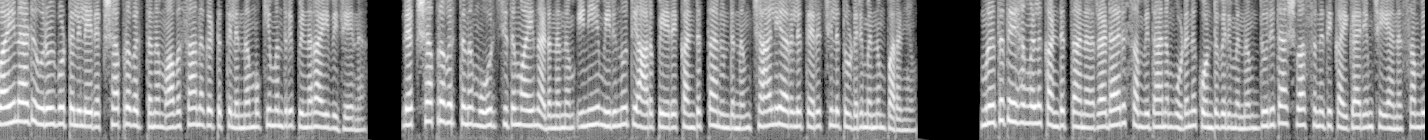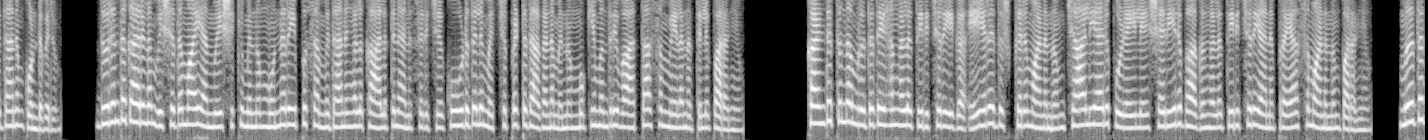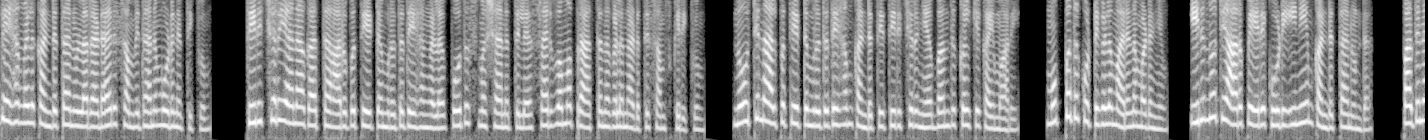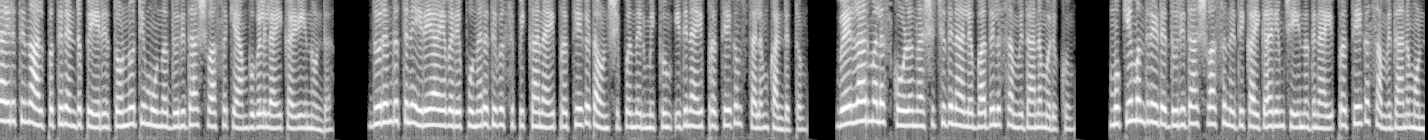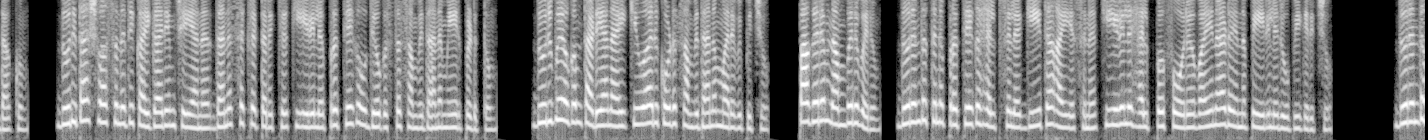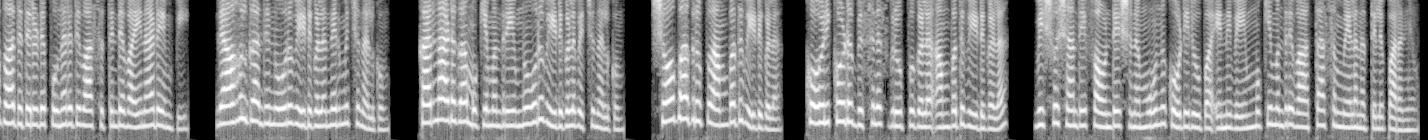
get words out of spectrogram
വയനാട് ഉരുൾപൊട്ടലിലെ രക്ഷാപ്രവർത്തനം അവസാനഘട്ടത്തിലെന്ന് മുഖ്യമന്ത്രി പിണറായി വിജയന്. രക്ഷാപ്രവർത്തനം ഊർജിതമായി നടന്നെന്നും ഇനിയും ഇരുന്നൂറ്റിയാറ് പേരെ കണ്ടെത്താനുണ്ടെന്നും ചാലിയാറിലെ തെരച്ചിൽ തുടരുമെന്നും പറഞ്ഞു. മൃതദേഹങ്ങൾ കണ്ടെത്താന് റഡാര് സംവിധാനം ഉടനെ കൊണ്ടുവരുമെന്നും ദുരിതാശ്വാസനിധി കൈകാര്യം ചെയ്യാന് സംവിധാനം കൊണ്ടുവരും. ദുരന്തകാരണം വിശദമായി അന്വേഷിക്കുമെന്നും മുന്നറിയിപ്പ് സംവിധാനങ്ങൾ കാലത്തിനനുസരിച്ച് കൂടുതൽ മെച്ചപ്പെട്ടതാകണമെന്നും മുഖ്യമന്ത്രി വാർത്താസമ്മേളനത്തിൽ പറഞ്ഞു. കണ്ടെത്തുന്ന മൃതദേഹങ്ങളെ തിരിച്ചറിയുക ഏറെ ദുഷ്കരമാണെന്നും ചാലിയാര് പുഴയിലെ ശരീരഭാഗങ്ങൾ തിരിച്ചറിയാന് പ്രയാസമാണെന്നും പറഞ്ഞു. മൃതദേഹങ്ങൾ കണ്ടെത്താനുള്ള റഡാര് സംവിധാനം ഉടനെത്തിക്കും. തിരിച്ചറിയാനാകാത്ത അറുപത്തിയെട്ട് മൃതദേഹങ്ങൾ പൊതുശ്മശാനത്തിൽ സർവമ പ്രാർത്ഥനകൾ നടത്തി സംസ്കരിക്കും. നൂറ്റിനാൽപ്പത്തിയെട്ട് മൃതദേഹം കണ്ടെത്തി തിരിച്ചറിഞ്ഞ് ബന്ധുക്കൾക്ക് കൈമാറി. മുപ്പത് കുട്ടികൾ മരണമടഞ്ഞു. ഇരുന്നൂറ്റിയാറ് പേരെ കൂടി ഇനിയും കണ്ടെത്താനുണ്ട്. പതിനായിരത്തി നാൽപ്പത്തിരണ്ട് പേര് തൊണ്ണൂറ്റിമൂന്ന് ദുരിതാശ്വാസ ക്യാമ്പുകളിലായി കഴിയുന്നുണ്ട്. ദുരന്തത്തിന് ഇരയായവരെ പുനരധിവസിപ്പിക്കാനായി പ്രത്യേക ടൗൺഷിപ്പ് നിർമ്മിക്കും. ഇതിനായി പ്രത്യേകം സ്ഥലം കണ്ടെത്തും. വെള്ളാർമല സ്കൂൾ നശിച്ചതിനാല് ബദൽ സംവിധാനമൊരുക്കും. മുഖ്യമന്ത്രിയുടെ ദുരിതാശ്വാസ നിധി കൈകാര്യം ചെയ്യുന്നതിനായി പ്രത്യേക സംവിധാനമുണ്ടാക്കും ദുരിതാശ്വാസ നിധി കൈകാര്യം ചെയ്യാന് ധനസെക്രട്ടറിക്ക് കീഴിൽ പ്രത്യേക ഉദ്യോഗസ്ഥ സംവിധാനം ഏർപ്പെടുത്തും. ദുരുപയോഗം തടയാനായി ക്യുആർ കോഡ് സംവിധാനം മരവിപ്പിച്ചു. പകരം നമ്പര് വരും. ദുരന്തത്തിന് പ്രത്യേക ഹെൽപ്സിൽ ഗീത ഐ എസിന് കീഴിൽ ഹെൽപ്പ് ഫോര് വയനാട് എന്ന പേരിൽ രൂപീകരിച്ചു. ദുരന്തബാധിതരുടെ പുനരധിവാസത്തിന്റെ വയനാട് എം പി. രാഹുൽ ഗാന്ധി നൂറ് വീടുകൾ നിർമ്മിച്ചു നൽകും. കർണാടക മുഖ്യമന്ത്രിയും നൂറ് വീടുകൾ വെച്ചു നൽകും. ശോഭ ഗ്രൂപ്പ് അമ്പത് വീടുകൾ. കോഴിക്കോട് ബിസിനസ് ഗ്രൂപ്പുകൾ അമ്പത് വീടുകൾ വിശ്വശാന്തി ഫൗണ്ടേഷന് മൂന്ന് കോടി രൂപ എന്നിവയും മുഖ്യമന്ത്രി വാർത്താസമ്മേളനത്തിൽ പറഞ്ഞു.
